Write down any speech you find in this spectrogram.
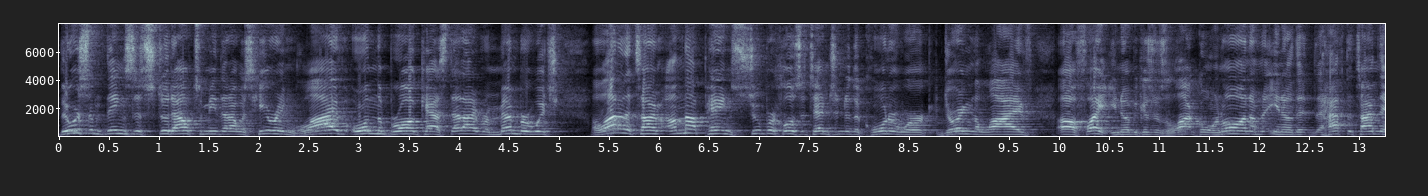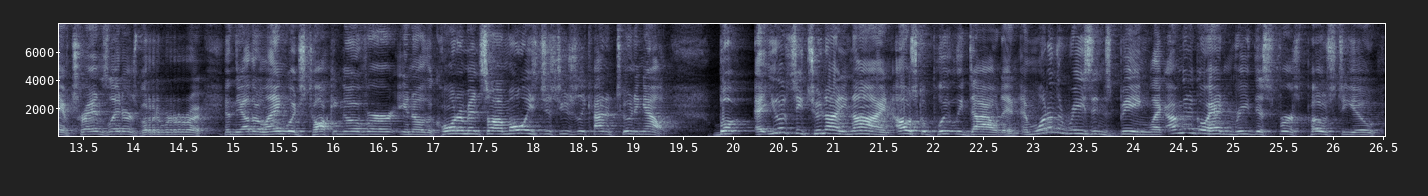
there were some things that stood out to me that I was hearing live on the broadcast that I remember, which a lot of the time I'm not paying super close attention to the corner work during the live uh, fight, you know, because there's a lot going on. I'm, you know, the, half the time they have translators in the other language talking over, you know, the cornerman. So I'm always just usually kind of tuning out. But at UFC 299, I was completely dialed in. And one of the reasons being, like, I'm going to go ahead and read this first post to you,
